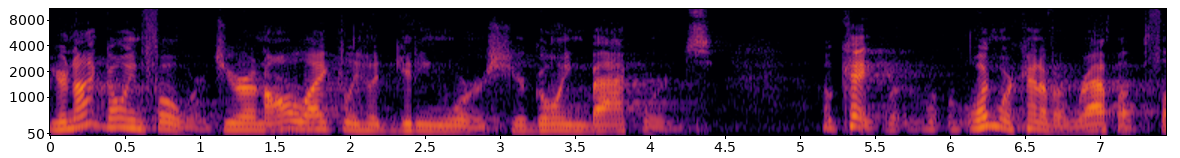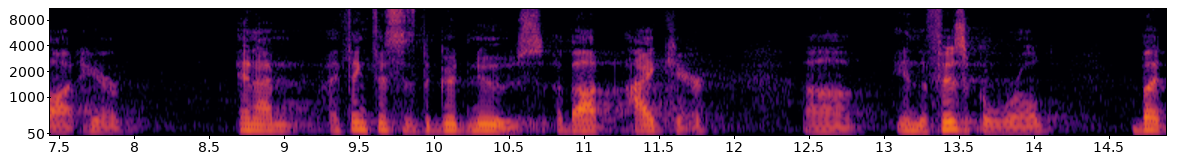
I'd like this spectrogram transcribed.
you're not going forwards. You're in all likelihood getting worse. You're going backwards. Okay, one more kind of a wrap up thought here, and I'm, I think this is the good news about eye care uh, in the physical world, but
